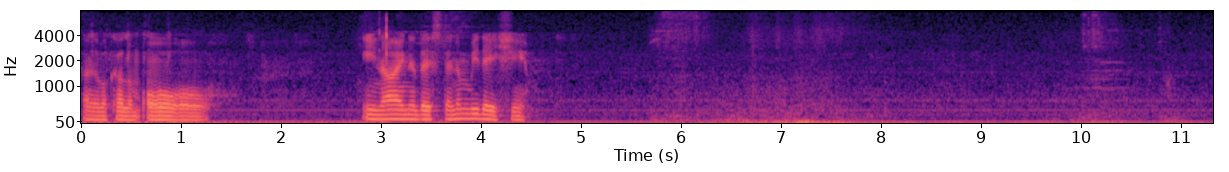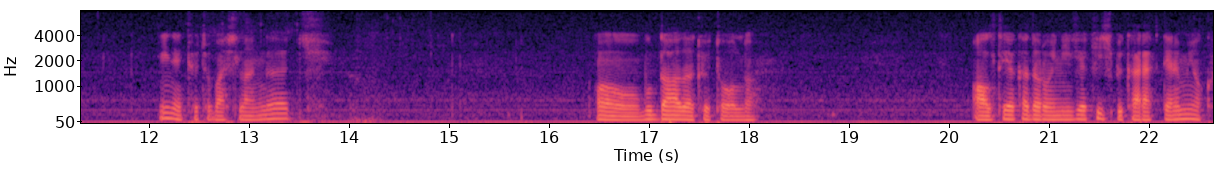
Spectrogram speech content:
Hadi bakalım. Oo. Yine aynı destenin bir değişiği. Yine kötü başlangıç. Oo, bu daha da kötü oldu. 6'ya kadar oynayacak hiçbir karakterim yok.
